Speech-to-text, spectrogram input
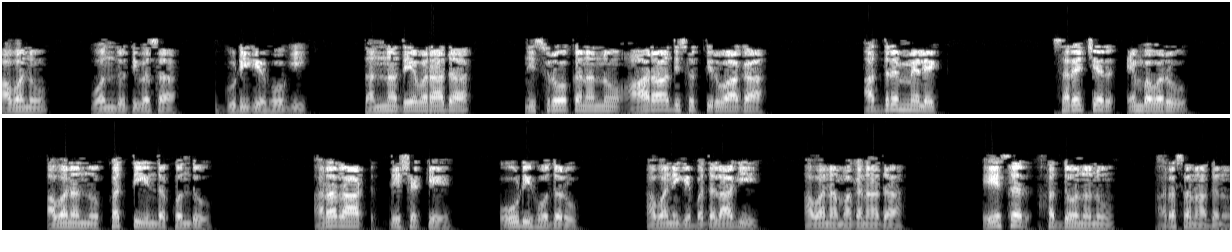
ಅವನು ಒಂದು ದಿವಸ ಗುಡಿಗೆ ಹೋಗಿ ತನ್ನ ದೇವರಾದ ನಿಸ್ರೋಕನನ್ನು ಆರಾಧಿಸುತ್ತಿರುವಾಗ ಅದ್ರೆಮ್ಮೆಲೆಕ್ ಸರೆಚೆರ್ ಎಂಬವರು ಅವನನ್ನು ಕತ್ತಿಯಿಂದ ಕೊಂದು ಅರರಾಟ್ ದೇಶಕ್ಕೆ ಓಡಿಹೋದರು. ಅವನಿಗೆ ಬದಲಾಗಿ ಅವನ ಮಗನಾದ ಏಸರ್ ಹದ್ದೋನನು ಅರಸನಾದನು.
